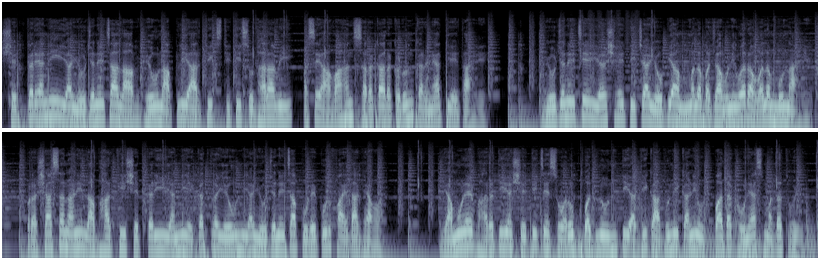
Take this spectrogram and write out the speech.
शेतकऱ्यांनी या योजनेचा लाभ घेऊन आपली आर्थिक स्थिती सुधारावी असे आवाहन सरकारकडून करण्यात येत आहे. योजनेचे यश हे तिच्या योग्य अंमलबजावणीवर अवलंबून आहे. प्रशासन आणि लाभार्थी शेतकरी यांनी एकत्र येऊन या योजनेचा पुरेपूर फायदा घ्यावा. यामुळे भारतीय शेतीचे स्वरूप बदलून ती अधिक आधुनिक आणि उत्पादक होण्यास मदत होईल.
